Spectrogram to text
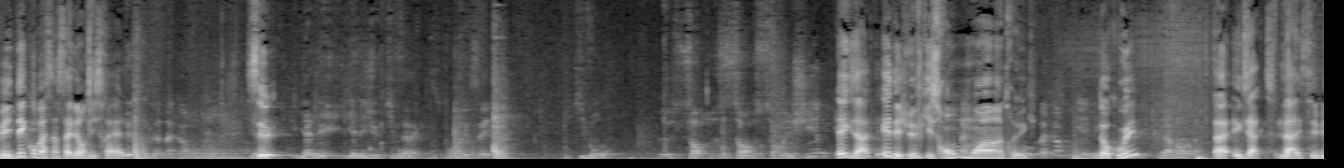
Mais dès qu'on va s'installer en Israël, D'accord. Il y, a, C'est- il, y a des, il y a des juifs qui vont progresser, qui vont euh, s'en- s'en- s'enrichir. et- exact, et des juifs qui seront moins un truc. Donc oui, Euh, exact. Là, c'est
